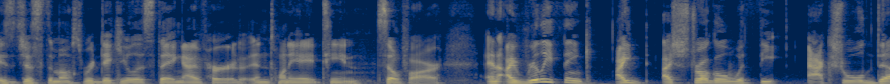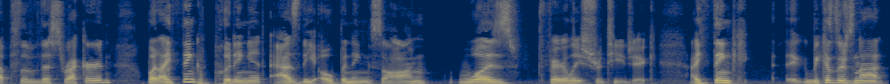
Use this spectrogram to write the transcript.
is just the most ridiculous thing I've heard in 2018 so far. And I really think I I struggle with the actual depth of this record, but I mm-hmm. think putting it as the opening song was fairly strategic. I think eh, because there's not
